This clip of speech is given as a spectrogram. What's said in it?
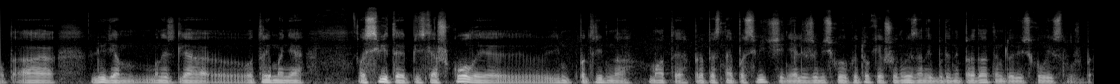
От. А людям вони ж для отримання освіти після школи е, їм потрібно мати приписне посвідчення або військовий квиток, якщо він визнаний буде непридатним до військової служби.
